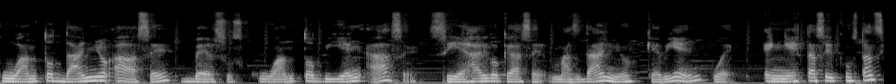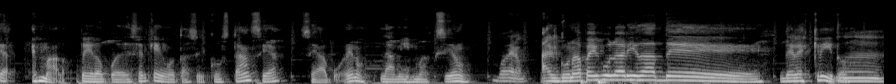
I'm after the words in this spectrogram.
cuánto daño hace versus cuánto bien hace. Si es algo que hace más daño que bien, pues en esta circunstancia es malo, pero puede ser que en otra circunstancia sea bueno, la misma acción. Bueno. ¿Alguna peculiaridad de, del escrito? Mm,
